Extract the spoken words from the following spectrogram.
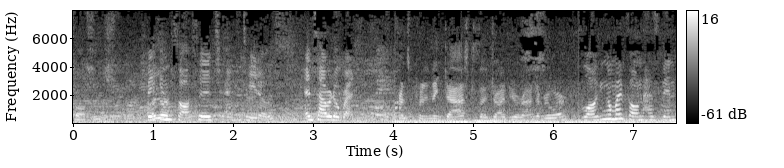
Sausage. Bacon, sausage, and potatoes, and sourdough bread. Friends putting in gas because I drive you around everywhere. Vlogging on my phone has been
